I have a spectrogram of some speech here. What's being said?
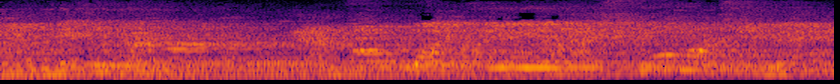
and Nathan Redford, and the Wylie High School Marching Band.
